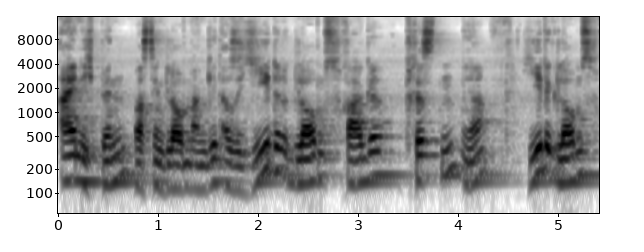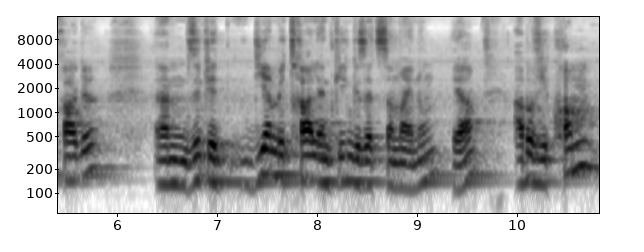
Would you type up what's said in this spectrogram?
einig bin, was den Glauben angeht. Also jede Glaubensfrage, Christen, ja, jede Glaubensfrage ähm, sind wir diametral entgegengesetzter Meinung, ja, aber wir kommen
